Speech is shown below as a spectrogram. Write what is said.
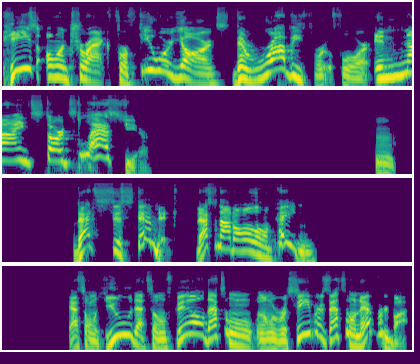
He's on track for fewer yards than Robbie threw for in nine starts last year. Hmm. That's systemic. That's not all on Payton. That's on Hugh. That's on Phil. That's on, on receivers. That's on everybody.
